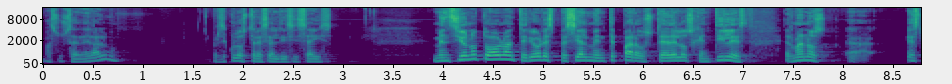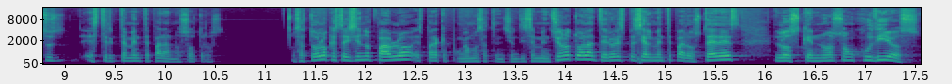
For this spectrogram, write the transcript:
va a suceder algo versículos 13 al 16. Menciono todo lo anterior especialmente para ustedes los gentiles. Hermanos, ah, esto es estrictamente para nosotros. O sea, todo lo que está diciendo Pablo es para que pongamos atención. Dice, menciono todo lo anterior especialmente para ustedes, los que no son judíos.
